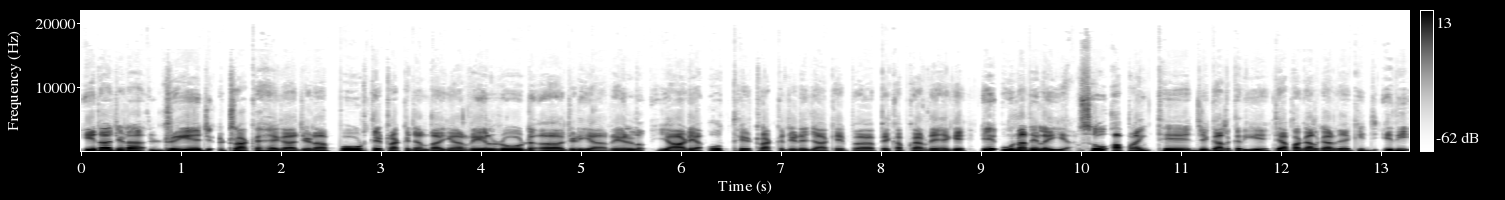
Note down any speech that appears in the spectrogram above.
ਇਹਦਾ ਜਿਹੜਾ ਡਰੇਜ ਟਰੱਕ ਹੈਗਾ, ਜਿਹੜਾ ਪੋਰਟ ਤੇ ਟਰੱਕ ਜਾਂਦਾ ਜਾਂ ਰੇਲ ਰੋਡ ਜਿਹੜੀ ਆ ਰੇਲ ਯਾਰਡ ਆ, ਉੱਥੇ ਟਰੱਕ ਜਿਹੜੇ ਜਾ ਕੇ ਪਿਕਅਪ ਕਰਦੇ ਹੈਗੇ। ਇਹ ਉਹਨਾਂ ਦੇ ਲਈ ਆ। ਸੋ ਆਪਾਂ ਇੱਥੇ ਜੇ ਗੱਲ ਕਰੀਏ ਤੇ ਆਪਾਂ ਗੱਲ ਕਰਦੇ ਆ ਕਿ ਇਹਦੀ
